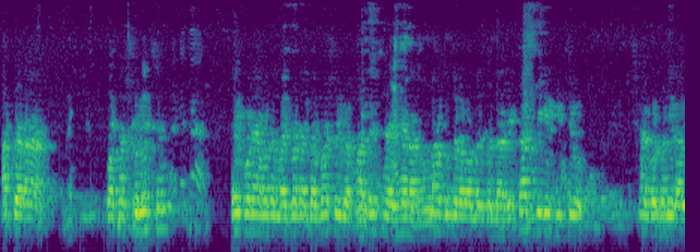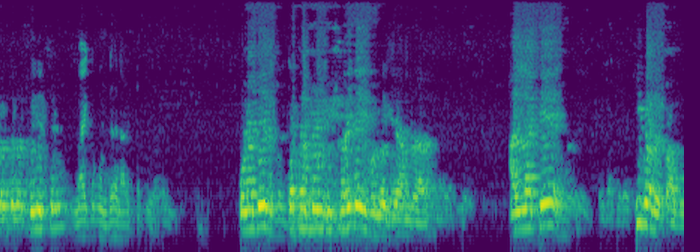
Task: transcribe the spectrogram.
আপনারা কথা শুনেছেন। এরপরে আমাদের মাইজবান্ডা দরবার শরীফের হাজির সাহেব মাহবুবুর রহমান মাইজবান্ডারির কাছ থেকে কিছু সাংগঠনিক আলোচনা শুনেছেন। মাইক্রোফোন দেন আরেকটা ওনাদের কথার মূল বিষয়টাই হলো যে আমরা আল্লাহকে কীভাবে পাবো?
